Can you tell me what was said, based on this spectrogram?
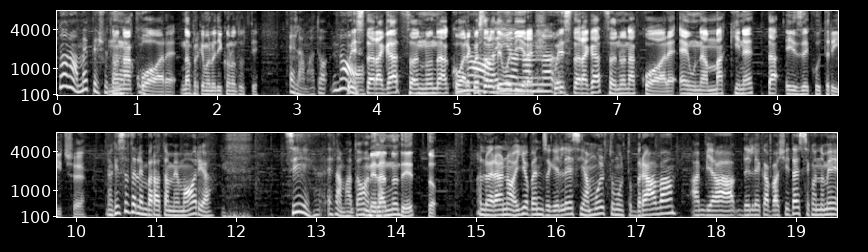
No, no, a me è piaciuto. Non ha cuore. No, perché me lo dicono tutti. E la Madonna. No. Questa ragazza non ha cuore. No, Questo lo devo dire. non- Questa ragazza non ha cuore. È una macchinetta esecutrice. Ma che te l'hai imparata a memoria? sì, è la Madonna. Me l'hanno detto. Allora, no, io penso che lei sia molto molto brava, abbia delle capacità e secondo me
